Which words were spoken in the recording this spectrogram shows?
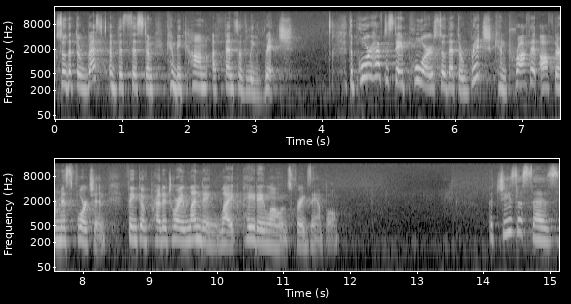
so that the rest of the system can become offensively rich. The poor have to stay poor so that the rich can profit off their misfortune. Think of predatory lending like payday loans, for example. But Jesus says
